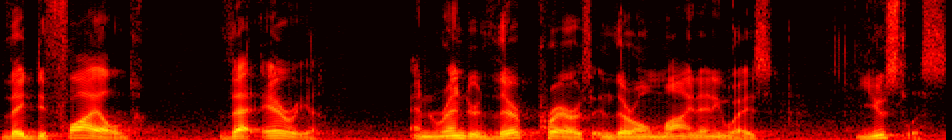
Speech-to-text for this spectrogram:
they defiled that area and rendered their prayers, in their own mind anyways, useless.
